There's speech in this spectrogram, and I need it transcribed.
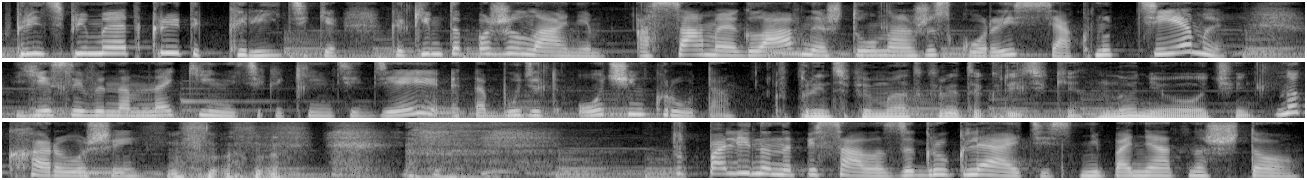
В принципе, мы открыты к критике, каким-то пожеланиям. А самое главное, что у нас же скоро иссякнут темы. Если вы нам накинете какие-нибудь идеи, это будет очень круто. В принципе, мы открыты к критике, но не очень. Ну, к хорошей. Тут Полина написала, загрукляйтесь, непонятно что.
